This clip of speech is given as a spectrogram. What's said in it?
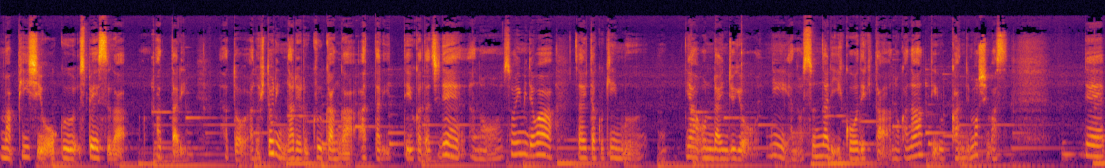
まあ、PC を置くスペースがあったりあとあの一人になれる空間があったりっていう形であのそういう意味では在宅勤務やオンライン授業にあのすんなり移行できたのかなっていう感じもします。で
